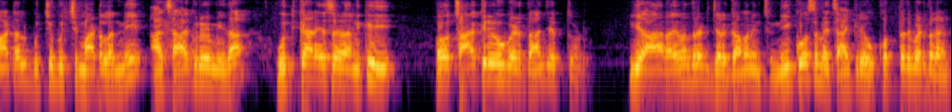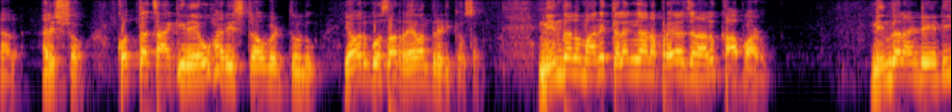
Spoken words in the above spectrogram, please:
మాటలు బుచ్చి బుచ్చి మాటలన్నీ ఆ చాకిరేవు మీద ఉత్కారేసేయడానికి ఓ చాకిరేవు పెడతా అని చెప్తుండు. ఇక ఆ రేవంత్ రెడ్డి జర గమనించు నీకోసమే చాకిరేవు కొత్తది పెడతాడంటారు హరీష్ రావు. కొత్త చాకిరేవు హరీష్ రావు పెడుతుండు. ఎవరి కోసం? రేవంత్ రెడ్డి కోసం. నిందలు మాని తెలంగాణ ప్రయోజనాలు కాపాడు. నిందలు అంటే ఏంటి?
